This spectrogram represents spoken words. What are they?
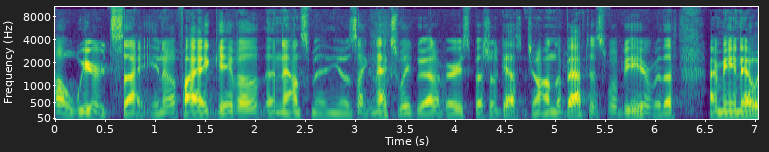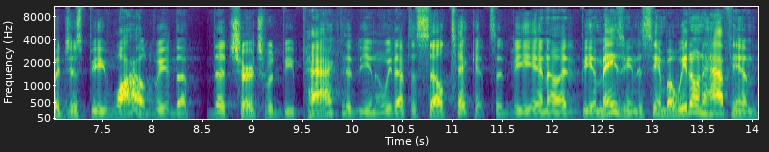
a weird sight. You know, if I gave an announcement, you know, it's like next week we got a very special guest, John the Baptist will be here with us. I mean, it would just be wild. We the the church would be packed. It, you know, we'd have to sell tickets. It'd be you know, it'd be amazing to see him. But we don't have him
